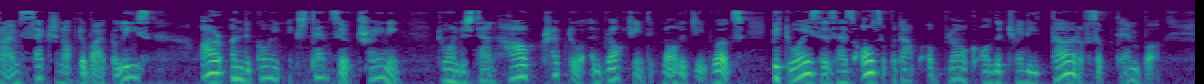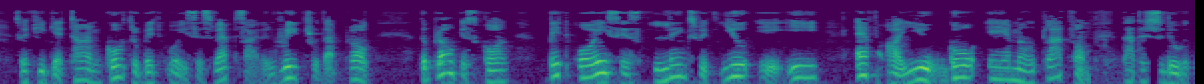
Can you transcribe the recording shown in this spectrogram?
crime section of Dubai Police are undergoing extensive training to understand how crypto and blockchain technology works. Bitoasis has also put up a blog on the 23rd of September. So if you get time, go through Bitoasis website and read through that blog. The blog is called Bitoasis Links with UAE FIU Go AML platform that is to do with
